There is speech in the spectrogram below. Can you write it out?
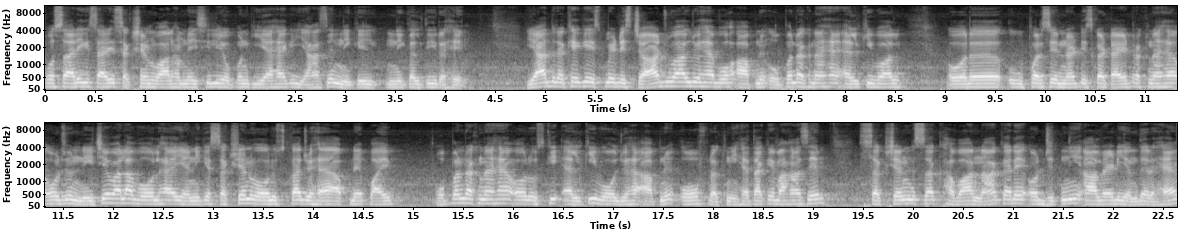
वो सारी की सारी सक्शन वाल हमने इसीलिए ओपन किया है कि यहाँ से निकल, निकलती रहे। याद रखें कि इसमें डिस्चार्ज वाल जो है वो आपने ओपन रखना है एल की वाल और ऊपर से नट इसका टाइट रखना है, और जो नीचे वाला वॉल है, यानी कि सक्शन वॉल उसका जो है आपने पाइप ओपन रखना है, और उसकी एल की वॉल जो है आपने ऑफ़ रखनी है, ताकि वहाँ से सक्शन सक हवा ना करे, और जितनी ऑलरेडी अंदर है,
